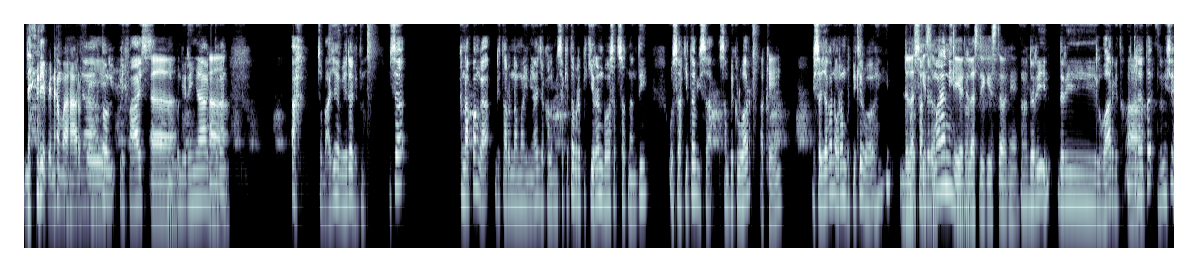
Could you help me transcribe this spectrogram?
DP nama Ya, Harvey. atau Levi's Eh, nama pendirinya gitu eh, kan coba aja beda gitu bisa kenapa nggak ditaruh nama ini aja kalau misalnya kita berpikiran bahwa satu saat nanti usaha kita bisa sampai keluar Oke, bisa aja kan orang berpikir bahwa ini The perusahaan dari mana nih Iya, gitu. The Last Keystone ya. Eh, dari dari luar gitu Oh, Ah. ternyata Indonesia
